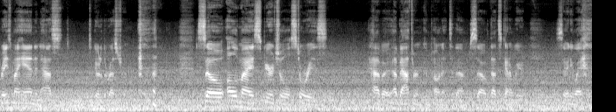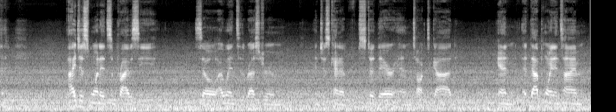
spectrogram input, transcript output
raised my hand and asked to go to the restroom. so all of my spiritual stories have a, a bathroom component to them, so that's kind of weird. So anyway, I just wanted some privacy, so I went to the restroom and just kind of stood there and talked to God. And at that point in time,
